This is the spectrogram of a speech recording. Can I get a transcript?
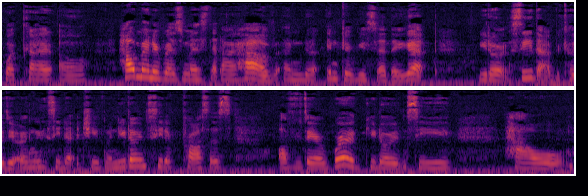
what kind of how many resumes that I have and the interviews that they get. You don't see that because you only see the achievement. You don't see the process of their work. You don't see how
